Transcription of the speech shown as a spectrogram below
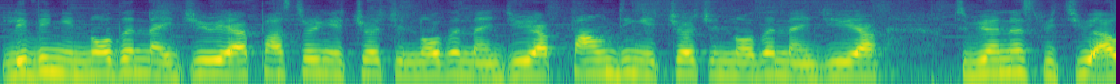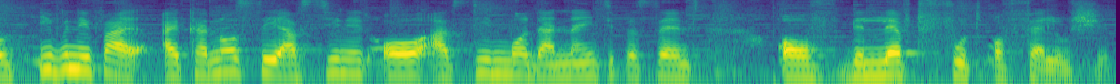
living in northern Nigeria, pastoring a church in northern Nigeria, founding a church in northern Nigeria, to be honest with you, would, even if I, I cannot say I've seen it all, I've seen more than 90% of the left foot of fellowship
